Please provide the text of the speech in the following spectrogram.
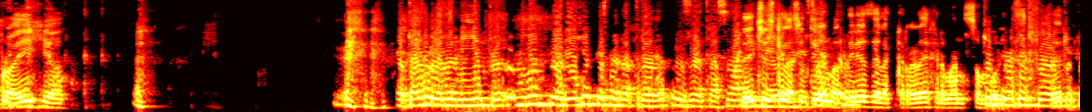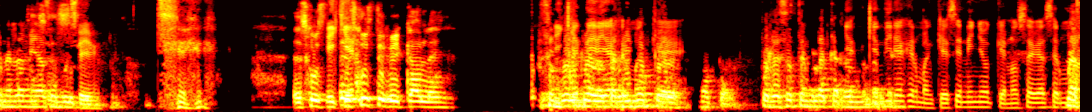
prodigio. Estamos hablando de niño, niño prodigio que se retrasó años. De hecho, es que las últimas materias de la carrera de Germán son bonitas. Sí. sí. Es, just, es justificable. ¿Y quién diría, Germán, que... por, eso tengo la carrera. ¿Quién, diría, Germán, que ese niño que no sabía hacer más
